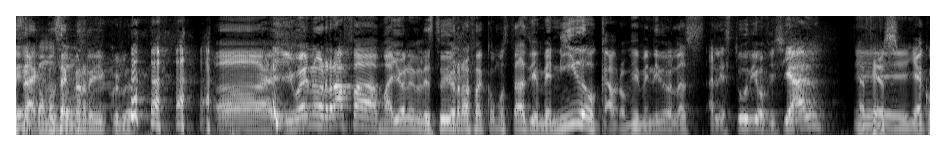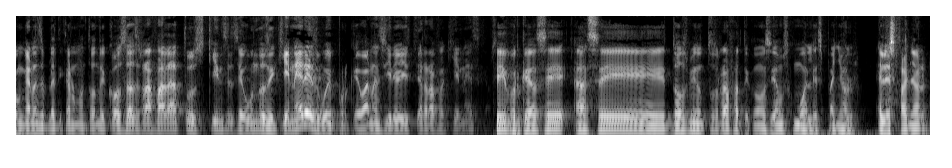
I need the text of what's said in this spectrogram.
Exacto, como saco tú. ridículo. Ay, y bueno, Rafa Mayor en el estudio. Rafa, ¿cómo estás? Bienvenido, cabrón. Bienvenido a las- al estudio oficial. Gracias. Eh, ya con ganas de platicar un montón de cosas. Rafa, da tus 15 segundos de quién eres, güey, porque van a decir, oye, este Rafa, ¿quién es? cabrón?" Sí, porque hace, hace dos minutos, Rafa, te conocíamos como el español. El español.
